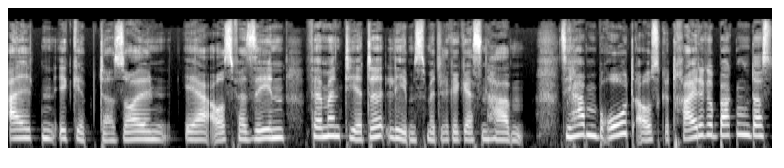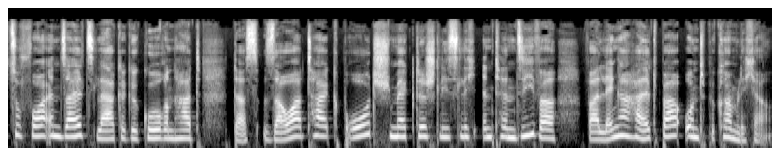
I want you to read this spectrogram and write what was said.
alten Ägypter sollen eher aus Versehen fermentierte Lebensmittel gegessen haben. Sie haben Brot aus Getreide gebacken, das zuvor in Salzlake gegoren hat. Das Sauerteigbrot schmeckte schließlich intensiver, war länger haltbar und bekömmlicher.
